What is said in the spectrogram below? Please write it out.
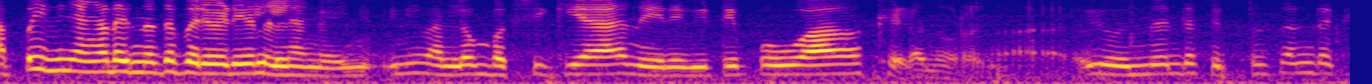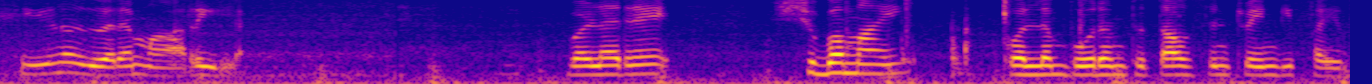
അപ്പൊ ഇനി ഞങ്ങളുടെ ഇന്നത്തെ പരിപാടികളെല്ലാം കഴിഞ്ഞു. ഇനി വല്ലതും ഭക്ഷിക്കുക നേരെ വീട്ടിൽ പോവുക കിടന്നുറങ്ങുക. അയ്യോ ഇന്ന് എന്റെ ക്ഷീണം ഇതുവരെ മാറിയില്ല. വളരെ ശുഭമായി Kollam Pooram two thousand twenty five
